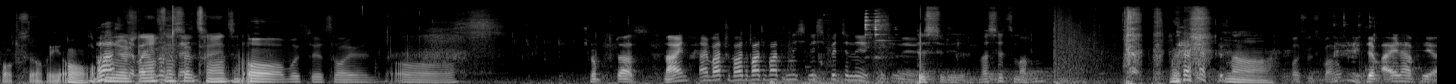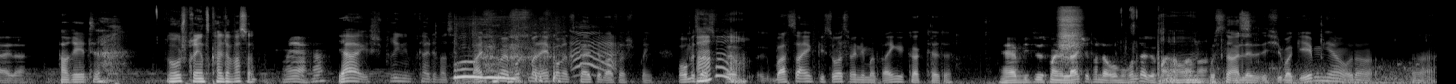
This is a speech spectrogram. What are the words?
fuck, sorry. Oh. Was? Der war innocent? Oh, musst du jetzt heulen. Oh. Schnupf das. Nein, nein, warte, warte, warte, warte, nicht, nicht, bitte nicht, bitte nicht. Bist du dir. Was willst du machen? Na, Was willst du machen? Ich hab 1 HP, Alter. Parete. Oh, spring ins kalte Wasser. Ja, hä? Ja, ich spring ins kalte Wasser. Manchmal muss man einfach ins kalte Wasser springen. Warum ist das Ah. äh, Wasser eigentlich so, als wenn jemand reingekackt hätte? Hä, wieso ist meine Leiche von da oben runtergefallen Oh. Mussten alle sich übergeben hier oder? Ah.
